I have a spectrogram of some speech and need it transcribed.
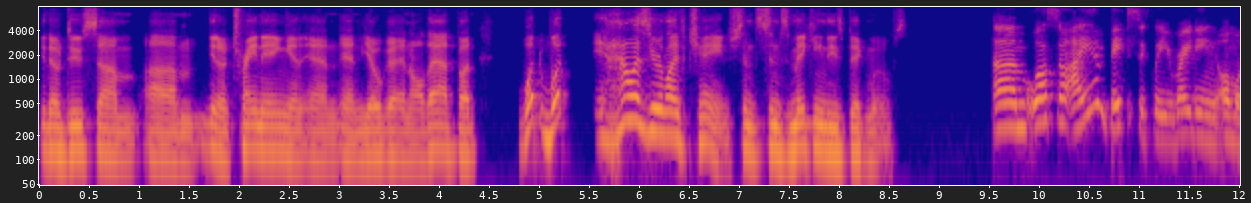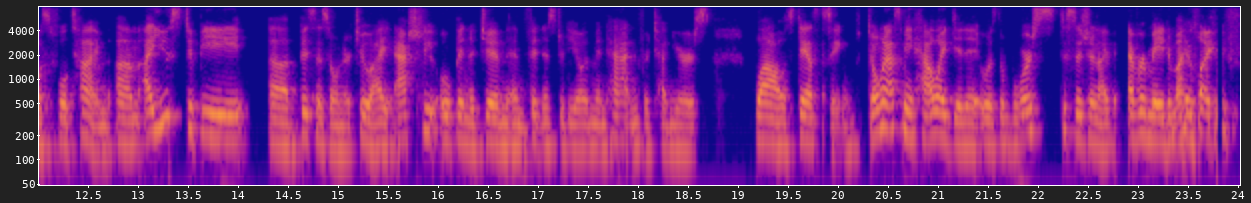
you know do some um you know training and and and yoga and all that, but what what how has your life changed since since making these big moves? Um, well, so I am basically writing almost full time. Um, I used to be a business owner too. I actually opened a gym and fitness studio in Manhattan for 10 years while I was dancing. Don't ask me how I did it. It was the worst decision I've ever made in my life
